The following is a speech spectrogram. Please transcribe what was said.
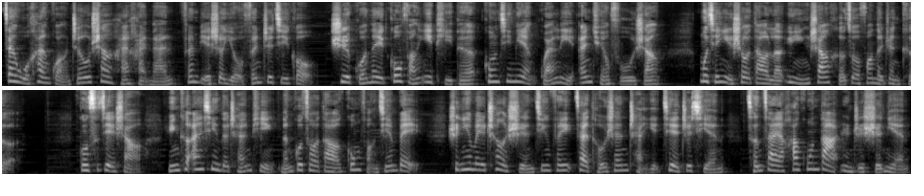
在武汉、广州、上海、海南分别设有分支机构，是国内攻防一体的攻击面管理安全服务商。目前已受到了运营商合作方的认可。公司介绍，云科安信的产品能够做到攻防兼备，是因为创始人金飞在投身产业界之前，曾在哈工大任职十年，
